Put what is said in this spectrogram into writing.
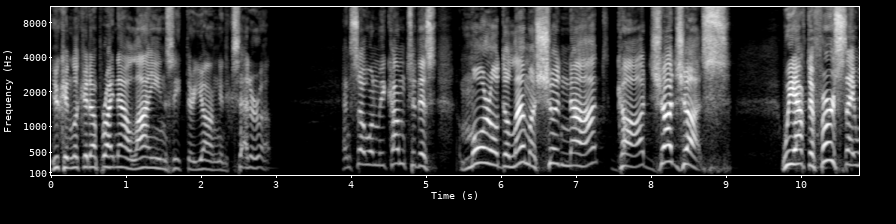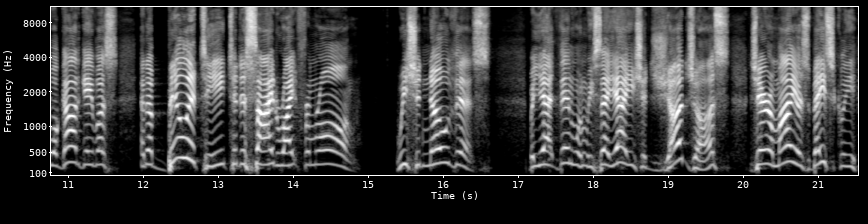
You can look it up right now. Lions eat their young, and etc. And so when we come to this moral dilemma, should not God judge us? We have to first say, well, God gave us an ability to decide right from wrong. We should know this. But yet, then when we say, yeah, he should judge us, Jeremiah is basically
